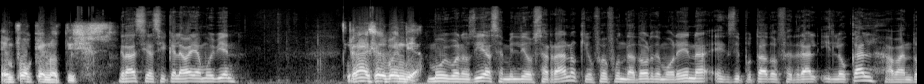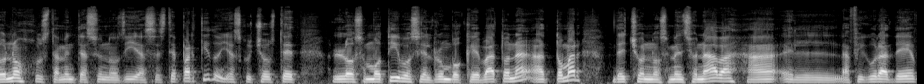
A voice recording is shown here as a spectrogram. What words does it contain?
Enfoque Noticias. Gracias y que le vaya muy bien. Gracias, buen día. Muy buenos días, Emilio Serrano, quien fue fundador de Morena, exdiputado federal y local, abandonó justamente hace unos días este partido. Ya escuchó usted los motivos y el rumbo que va a, tomar. De hecho, nos mencionaba a la figura de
